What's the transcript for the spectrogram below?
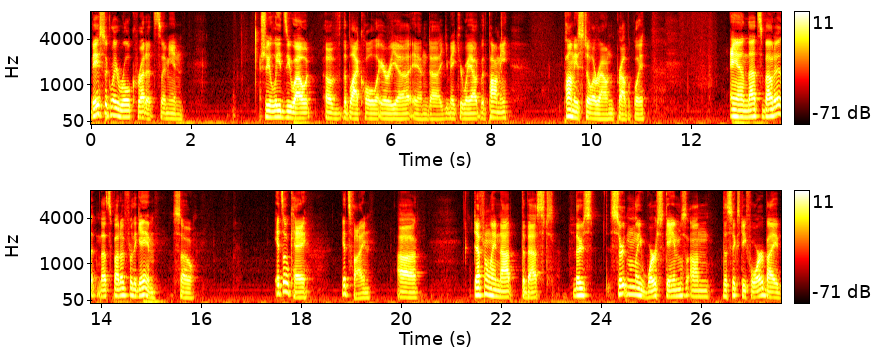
basically roll credits. I mean she leads you out of the black hole area, and uh, you make your way out with Pommy. Pommy's still around, probably. And that's about it. That's about it for the game. So, it's okay. It's fine. Uh, definitely not the best. There's certainly worse games on the 64 by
